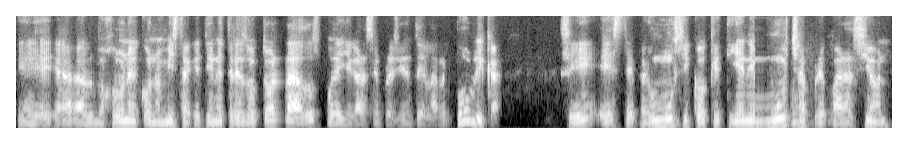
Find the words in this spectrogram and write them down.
Eh, a, lo mejor un economista que tiene tres doctorados puede llegar a ser presidente de la República. ¿sí? Este, pero un músico que tiene mucha preparación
